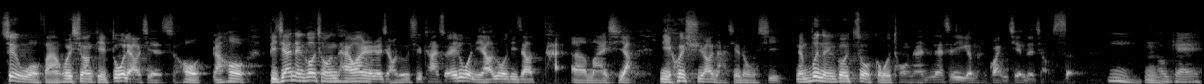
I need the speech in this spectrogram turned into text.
所以我反而会希望可以多了解的时候，然后比较能够从台湾人的角度去看说，诶，如果你要落地到台呃马来西亚，你会需要哪些东西？能不能够做沟通呢？那是一个蛮关键的角色。嗯嗯，OK，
